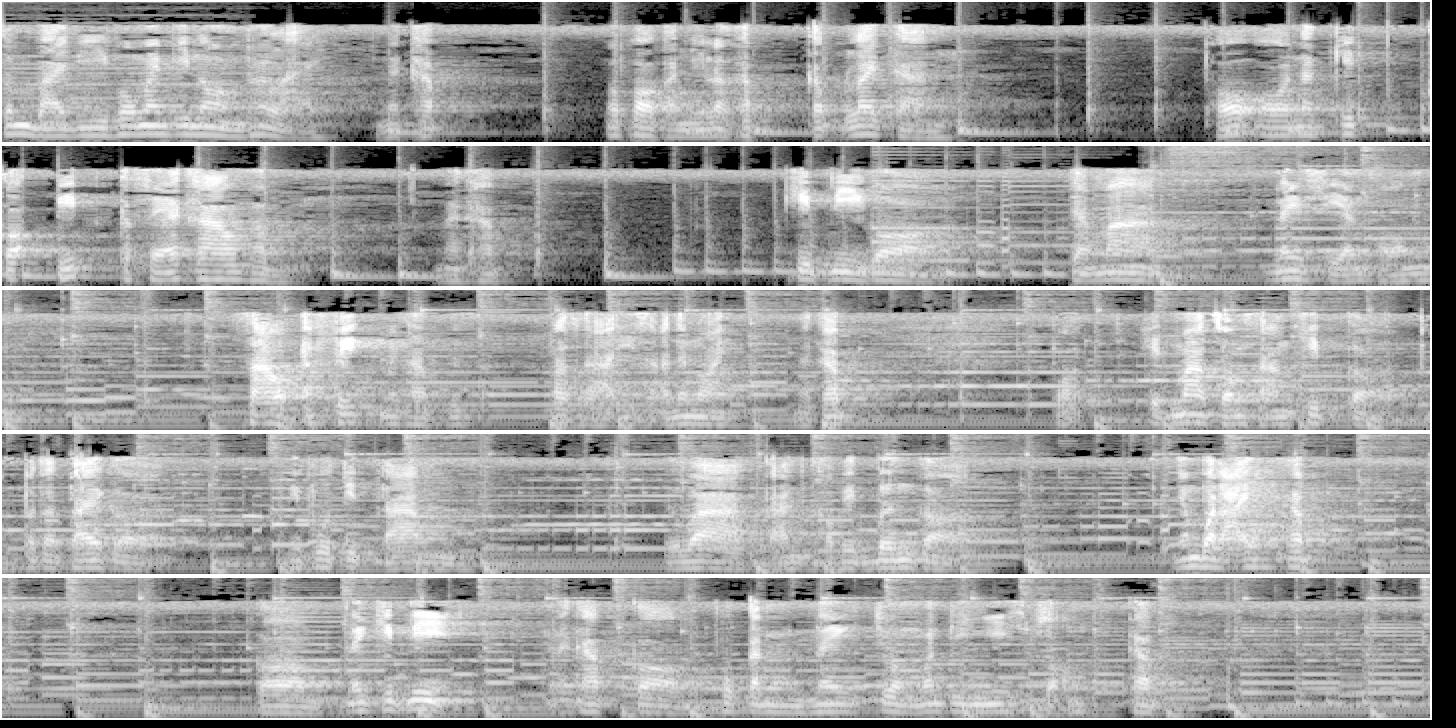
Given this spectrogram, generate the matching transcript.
สบายดีพ่อแม่พี่น้องทั้งหลายนะครับ มาพอกันนี้แล้วครับ กับรายการพออนักคิดเกาะติดกระแสข่าวครับนะครับคลิปนี้ก็จะมาในเสียงของ Sound Effect นะครับ ภาษาอีสานนิดหน่อยนะครับพอเห็นมากสองสามคลิปก็ภาษาไทยก็มีผู้ติดตาม หรือว่าการเข้าไปเบิ้งก็ยังบ่หลายครับ ก็ในคลิปนี้นะครับก็พบกันในช่วงวันที่ 22 ครับ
